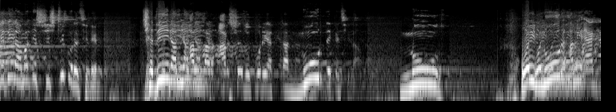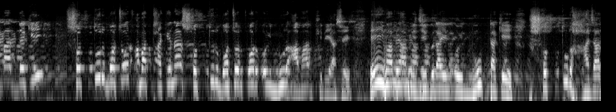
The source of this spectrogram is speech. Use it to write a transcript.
যেদিন আমাকে সৃষ্টি করেছিলেন, সেদিন আমি আল্লাহর আরশের উপরে একটা নূর দেখেছিলাম। নূর। ওই নূর আমি একবার দেখি, সত্তর বছর আমার থাকে না, সত্তর বছর পর ওই নূর আবার ফিরে আসে। এইভাবে আমি জিব্রাইল ওই নূরটাকে সত্তর হাজার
